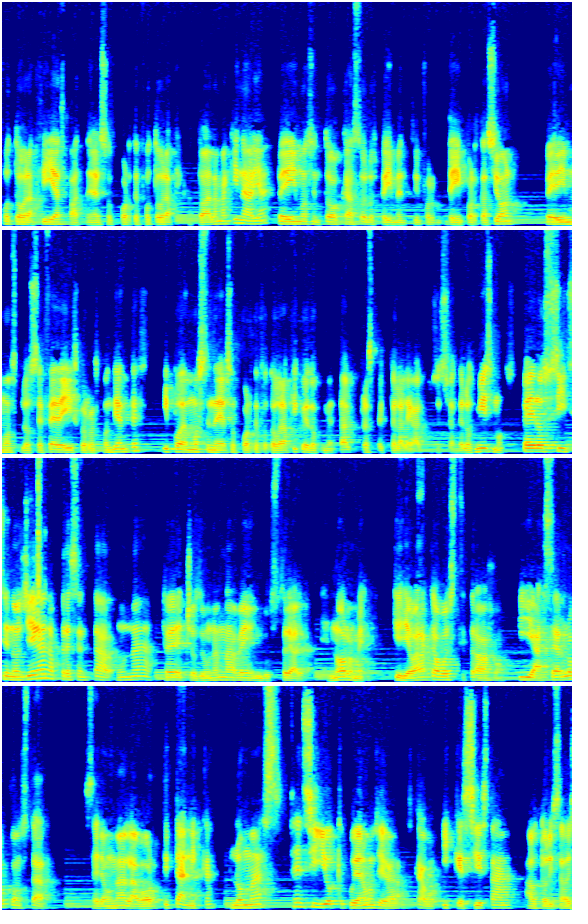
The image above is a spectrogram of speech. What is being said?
fotografías para tener soporte fotográfico a toda la maquinaria. Pedimos en todo caso los pedimentos de importación, pedimos los FDIs correspondientes y podemos tener soporte fotográfico y documental respecto a la legal posesión de los mismos. Pero si se nos llegan a presentar una hechos de una nave industrial enorme que llevar a cabo este trabajo y hacerlo constar sería una labor titánica. Lo más sencillo que pudiéramos llegar a cabo y que sí está autorizado y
